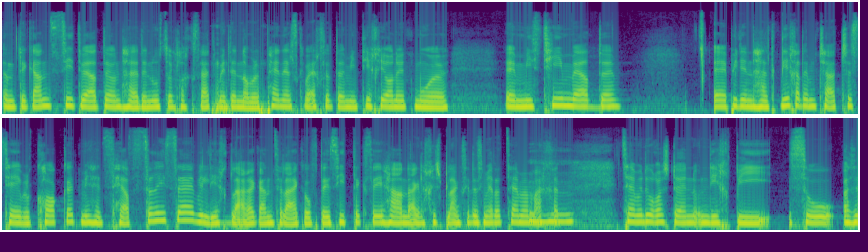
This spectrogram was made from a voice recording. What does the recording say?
und die ganze Zeit werden und hat dann ausdrücklich gesagt, wir haben dann nochmal Panels gewechselt, damit ich ja nicht muss, äh, mein Team werden äh, bin dann halt gleich an dem Judges Table gehockt. Mir hat das Herz zerrissen, weil ich die Lara ganz alleine auf der Seite gesehen habe und eigentlich ist gewesen, dass wir das zusammen machen Mhm. zusammen durchstehen und ich bin so, also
